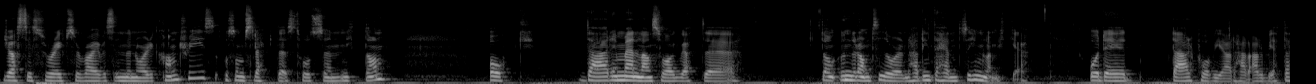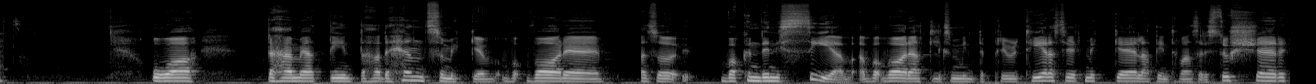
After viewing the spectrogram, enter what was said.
Justice for Rape Survivors in the Nordic Countries och som släpptes 2019. Och däremellan såg vi att eh, de, under de tio åren det hade inte hänt så himla mycket. Och det är därpå vi gör det här arbetet. Och det här med att det inte hade hänt så mycket, var det alltså vad kunde ni se? Var det att liksom inte prioriteras tillräckligt mycket eller att det inte fanns resurser?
